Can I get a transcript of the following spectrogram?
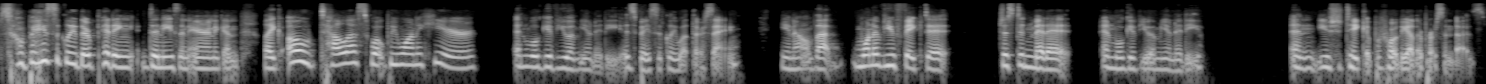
So basically, they're pitting Denise and Aaron again. Like, oh, tell us what we want to hear and we'll give you immunity, is basically what they're saying. You know, that one of you faked it, just admit it, and we'll give you immunity. And you should take it before the other person does.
